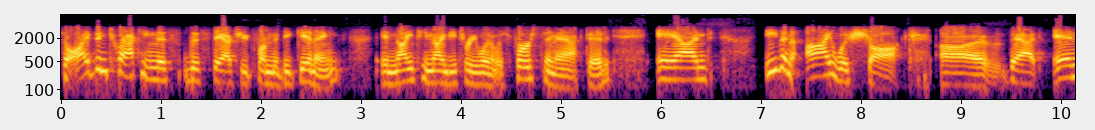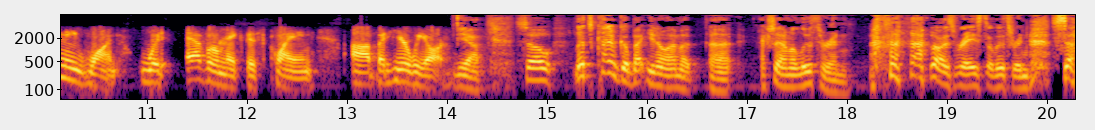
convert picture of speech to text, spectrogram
So I've been tracking this this statute from the beginning in 1993 when it was first enacted, and even I was shocked uh, that anyone would ever make this claim. Uh, but here we are. Yeah. So let's kind of go back. You know, I'm a uh, actually I'm a Lutheran. I was raised a Lutheran. So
